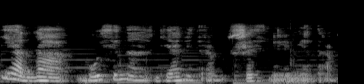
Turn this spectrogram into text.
и одна бусина диаметром 6 миллиметров.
